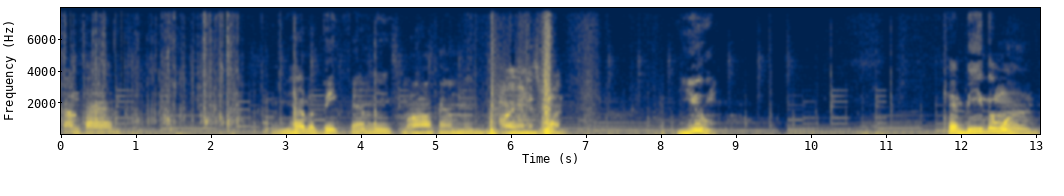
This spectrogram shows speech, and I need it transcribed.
Sometimes when you have a big family, small family, or even just one, you can be the one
